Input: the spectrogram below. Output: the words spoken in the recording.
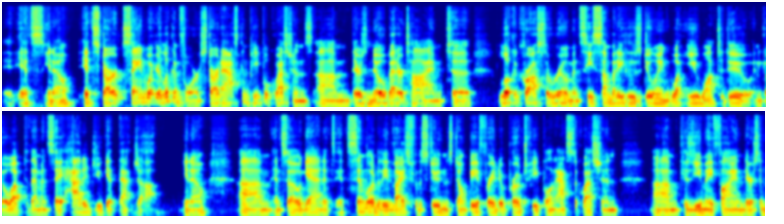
it's, you know, it start saying what you're looking for, start asking people questions. Um, there's no better time to look across the room and see somebody who's doing what you want to do and go up to them and say, how did you get that job? You know? Um, and so again, it's, it's similar to the advice for the students. Don't be afraid to approach people and ask the question because um, you may find there's a,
